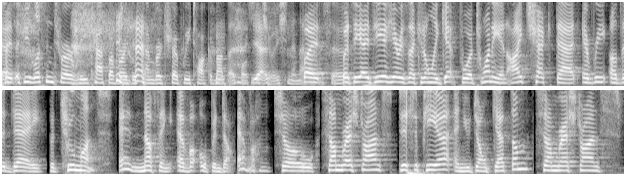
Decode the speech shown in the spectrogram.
Yes, if you listen to our recap of our December trip, we talk about that whole situation in that but, episode. But the idea here is I could only get 420, and I checked that every other day for two months, and nothing ever opened up, ever. Mm-hmm. So some restaurants disappear and you don't get them. Some restaurants,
